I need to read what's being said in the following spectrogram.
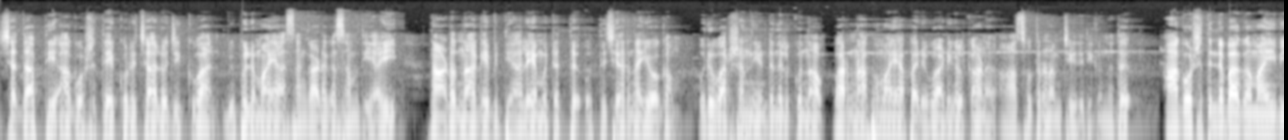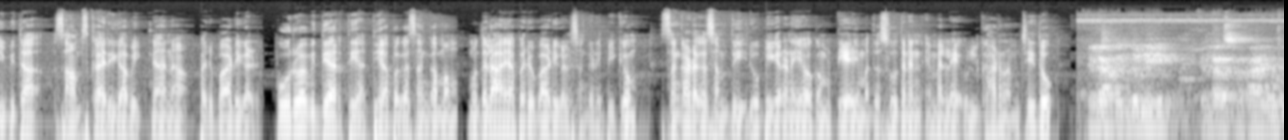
ശതാബ്ദി ആഘോഷത്തെക്കുറിച്ച് ആലോചിക്കുവാൻ വിപുലമായ സംഘാടക സമിതിയായി. നാടൊന്നാകെ വിദ്യാലയമുറ്റത്ത് ഒത്തുചേർന്ന യോഗം ഒരു വർഷം നീണ്ടു നിൽക്കുന്ന വർണാഭമായ പരിപാടികൾക്കാണ് ആസൂത്രണം ചെയ്തിരിക്കുന്നത്. ആഘോഷത്തിന്റെ ഭാഗമായി വിവിധ സാംസ്കാരിക വിജ്ഞാന പരിപാടികൾ പൂർവ വിദ്യാർത്ഥി അധ്യാപക സംഗമം മുതലായ പരിപാടികൾ സംഘടിപ്പിക്കും. സംഘാടക സമിതി രൂപീകരണ യോഗം T I Madhusoodanan M L A ഉദ്ഘാടനം ചെയ്തു. എല്ലാ പിന്തുണയും എല്ലാ സഹായവും.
